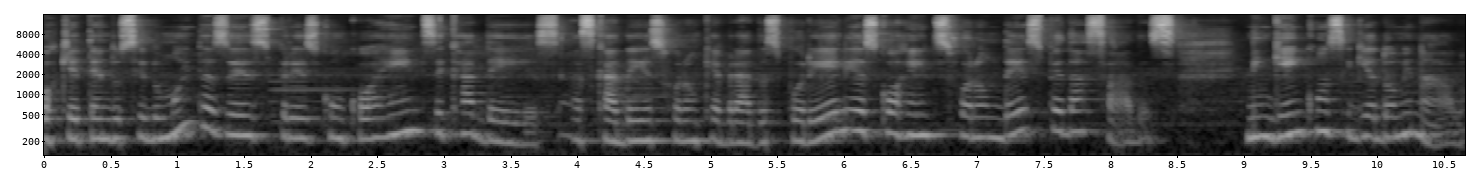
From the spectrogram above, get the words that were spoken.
porque, tendo sido muitas vezes preso com correntes e cadeias, as cadeias foram quebradas por ele e as correntes foram despedaçadas. Ninguém conseguia dominá-lo.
